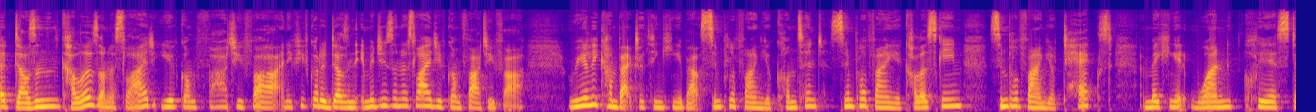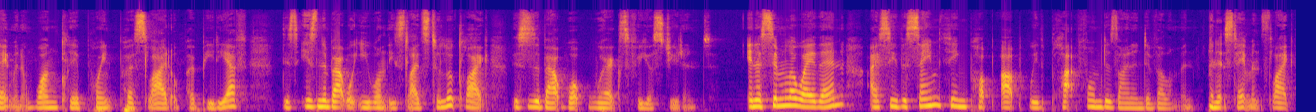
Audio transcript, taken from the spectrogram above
a dozen colors on a slide, you've gone far too far. And if you've got a dozen images on a slide, you've gone far too far. Really come back to thinking about simplifying your content, simplifying your color scheme, simplifying your text, and making it one clear statement and one clear point per slide or per PDF. This isn't about what you want these slides to look like. This is about what works for your student. In a similar way, then, I see the same thing pop up with platform design and development. And it's statements like,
